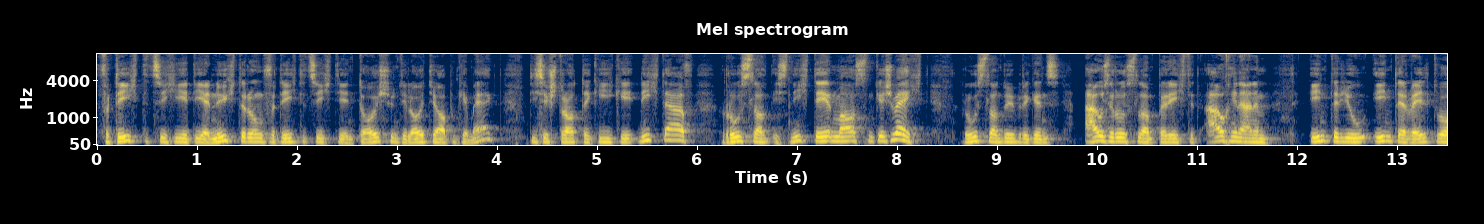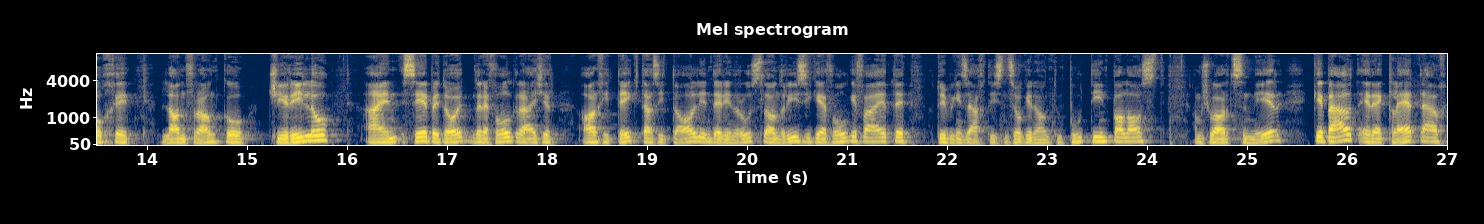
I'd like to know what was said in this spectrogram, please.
verdichtet sich hier die Ernüchterung, verdichtet sich die Enttäuschung. Die Leute haben gemerkt, diese Strategie geht nicht auf. Russland ist nicht dermaßen geschwächt. Russland übrigens aus Russland berichtet auch in einem Interview in der Weltwoche Lanfranco Cirillo, ein sehr bedeutender, erfolgreicher Architekt aus Italien, der in Russland riesige Erfolge feierte, hat übrigens auch diesen sogenannten Putin-Palast am Schwarzen Meer gebaut. Er erklärt auch,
